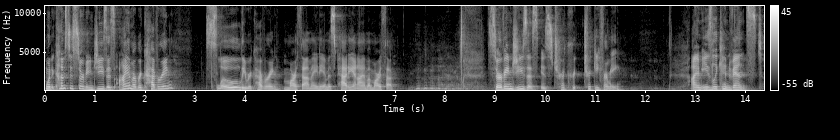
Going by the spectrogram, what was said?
When it comes to serving Jesus, I am a recovering, slowly recovering Martha. My name is Patty, and I am a Martha. Serving Jesus is trick- tricky for me. I am easily convinced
